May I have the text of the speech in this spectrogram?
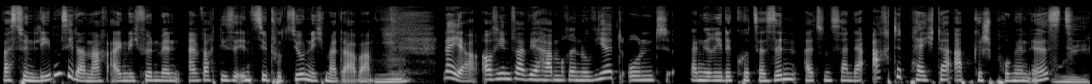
was für ein Leben sie danach eigentlich führen, wenn einfach diese Institution nicht mehr da war. Mhm. Naja, auf jeden Fall, wir haben renoviert und lange Rede, kurzer Sinn, als uns dann der achte Pächter abgesprungen ist, Ui.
